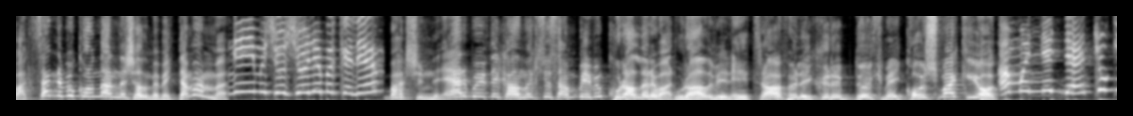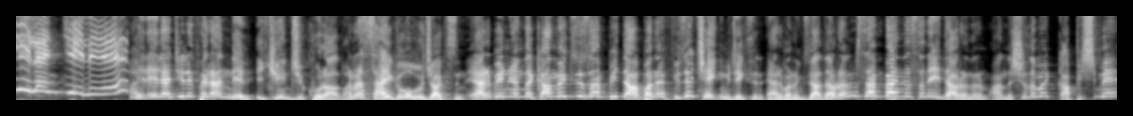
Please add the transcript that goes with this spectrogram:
Bak senle bu konuda anlaşalım bebek tamam mı? Neymiş o söyle bakalım. Bak şimdi eğer bu evde kalmak istiyorsan bu evin kuralları var. Kural bir. Etraf öyle kırıp dökmek, koşmak yok. Hayır eğlenceli falan değil. İkinci kural. Bana saygılı olacaksın. Eğer benim yanımda kalmak istiyorsan bir daha bana füze çekmeyeceksin. Eğer bana güzel davranırsan ben de sana iyi davranırım. Anlaşıldı mı? Kapış mı? Ee,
